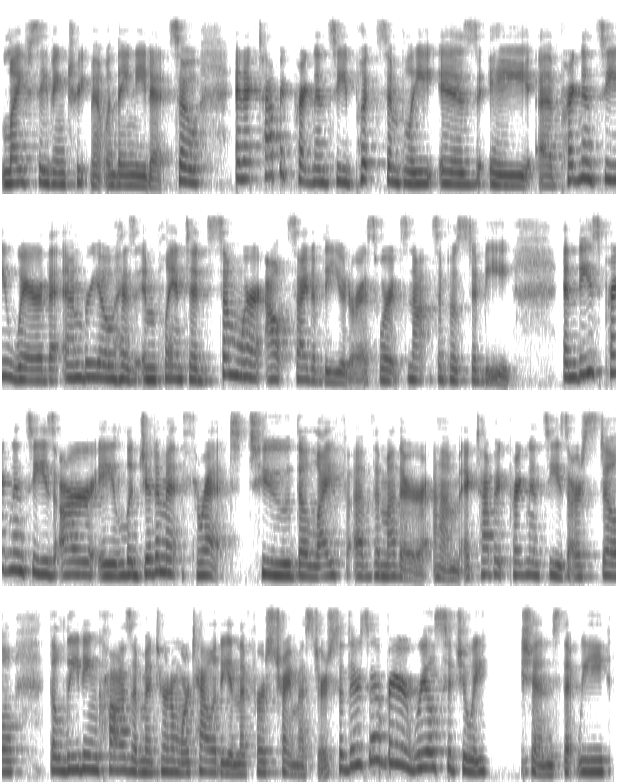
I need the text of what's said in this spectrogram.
life saving treatment when they need it. So, an ectopic pregnancy, put simply, is a, a, pregnancy where the embryo has implanted somewhere outside of the uterus where it's not supposed to be. And these pregnancies are a legitimate threat to the life of the mother. Um, ectopic pregnancies are still the leading cause of maternal mortality in the first trimester. So, there's a very real situations that we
